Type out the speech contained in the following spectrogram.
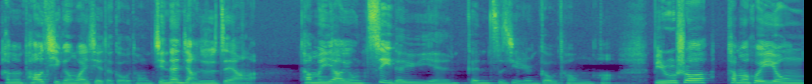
他们抛弃跟外界的沟通，简单讲就是这样了。他们要用自己的语言跟自己人沟通哈。比如说，他们会用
